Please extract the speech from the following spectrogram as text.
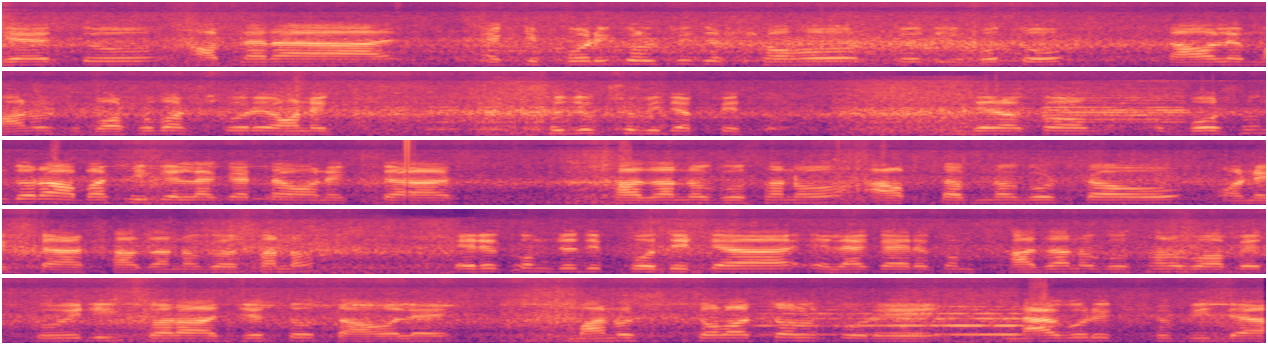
যেহেতু আপনারা একটি পরিকল্পিত শহর যদি হতো, তাহলে মানুষ বসবাস করে অনেক সুযোগ সুবিধা পেত। যেরকম বসুন্ধরা আবাসিক এলাকাটা অনেকটা সাজানো গোছানো, আফতাবনগরটাও অনেকটা সাজানো গোছানো। এরকম যদি প্রতিটা এলাকা এরকম সাজানো গোছানোভাবে তৈরি করা যেত, তাহলে মানুষ চলাচল করে নাগরিক সুবিধা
